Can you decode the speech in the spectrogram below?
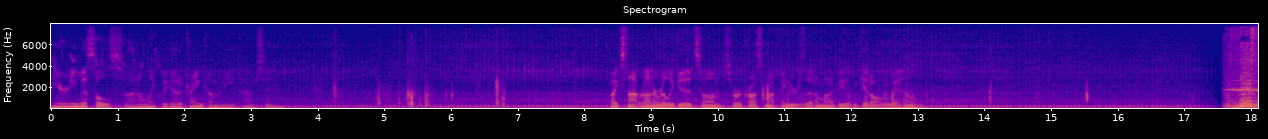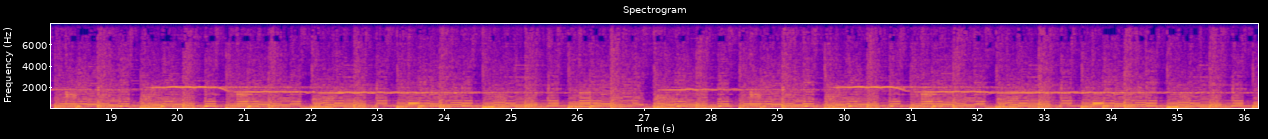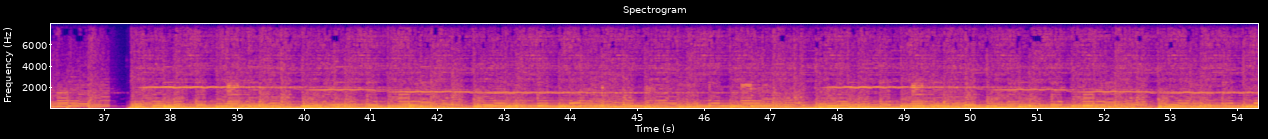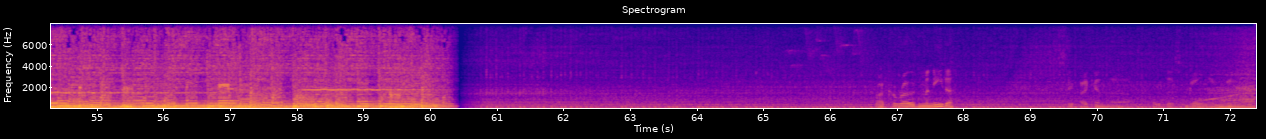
Don't hear any whistles, so I don't think we got a train coming anytime soon. Bike's not running really good, so I'm sort of crossing my fingers that I'm going to be able to get all the way home. Rucker Road, Moneta. See if I can uh, hold this and go a little bit.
